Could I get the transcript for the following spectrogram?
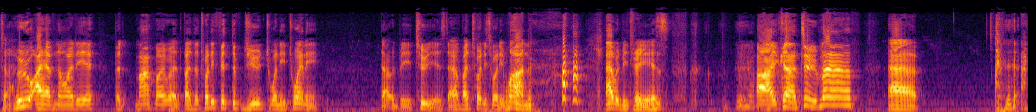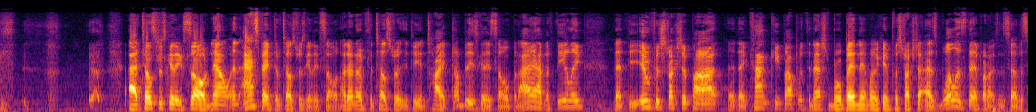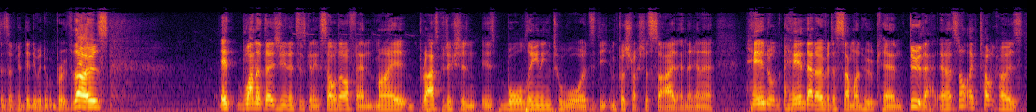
To who, I have no idea, but mark my words, by the 25th of June 2020, that would be two years now, by 2021, that would be three years. I can't do math! Uh, uh, Telstra's getting sold. Now, an aspect of Telstra's getting sold. I don't know if the Telstra, the entire company is getting sold, but I have a feeling that the infrastructure part that they can't keep up with the national broadband network infrastructure as well as their products and services and continuing to improve those. It one of those units is getting sold off, and my brass prediction is more leaning towards the infrastructure side, and they're gonna handle hand that over to someone who can do that. And it's not like telcos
